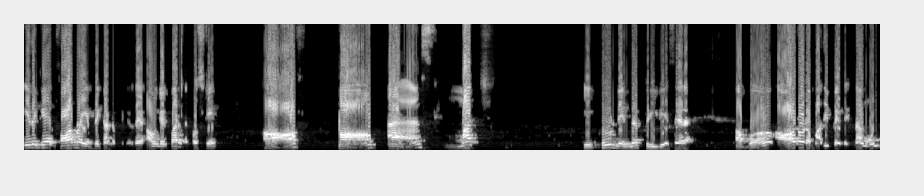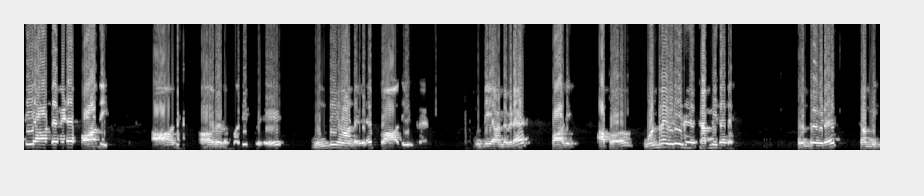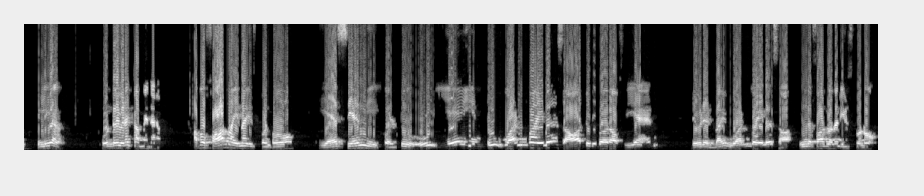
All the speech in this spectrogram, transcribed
இதுக்கு ஃபார்முலா எப்படி கண்டுபிடிக்கிறது? அவங்க பாருங்க question half half as much equal in the previous year அப்போ ஆரோட மதிப்பு எப்படின்னா முந்தைய ஆண்டை விட பாதி. ஆறு ஆரோட மதிப்பு முந்தைய ஆண்டை விட பாதின்ற முந்தைய ஆண்டை விட பாதி. அப்போ ஒன்றை விட இது கம்மி தானே? ஒன்றை விட கம்மி இல்லையா? ஒன்றை விட கம்மி தானே? அப்போ ஃபார்முலா என்ன யூஸ் பண்றோம்? Sn equal to A into 1 minus R to the power of n divided by one minus R இந்த ஃபார்முலா தான் யூஸ் பண்ணும்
